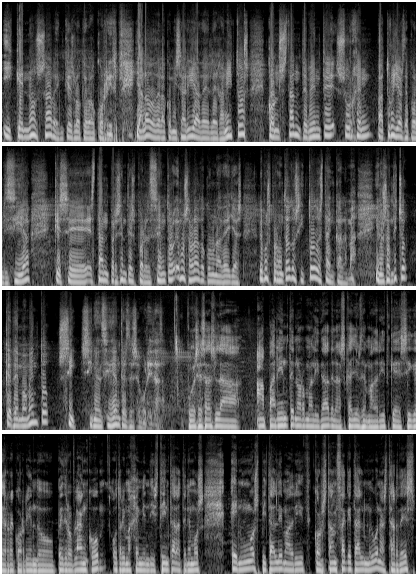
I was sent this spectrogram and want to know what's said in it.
y que no saben qué es lo que va a ocurrir. Y al lado de la comisaría de Leganitos constantemente surgen patrullas de policía que se están presentes por el centro. Hemos hablado con una de ellas, le hemos preguntado si todo está en calma y nos han dicho que de momento sí, sin incidentes de seguridad. Pues esa es la aparente normalidad de las calles de Madrid que sigue recorriendo Pedro Blanco. Otra imagen bien distinta la tenemos en un hospital de Madrid. Constanza, ¿qué tal? Muy buenas tardes.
